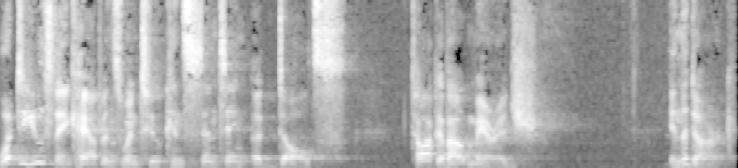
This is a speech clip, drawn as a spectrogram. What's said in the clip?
What do you think happens when two consenting adults talk about marriage in the dark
